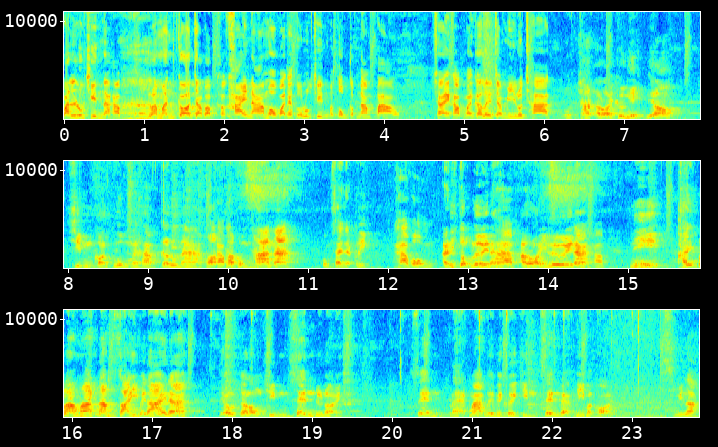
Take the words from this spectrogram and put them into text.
ปั้นลูกชิ้นนะครับ อ่า แล้วมันก็จะแบบคายน้ำออกมาจากตัวลูกชิ้นผสมกับน้ำเปล่า ใช่ครับ มันก็เลยจะมีรสชาติ รสชาติอร่อยคืองี้พี่น้องชิมก่อนปรุงนะครับ กรุณา เพราะครับ ถ้าผมทานนะ ผมใส่แต่พริก ครับผม อันนี้จบเลยนะฮะครับ อร่อยเลยนะ ครับ นี่ใครปลามาดน้ำใสไม่ได้นะ เดี๋ยวจะลองชิมเส้นดูหน่อย เส้นแปลกมากเลยไม่เคยกินเส้นแบบนี้มาก่อนบิสมิลลาห์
